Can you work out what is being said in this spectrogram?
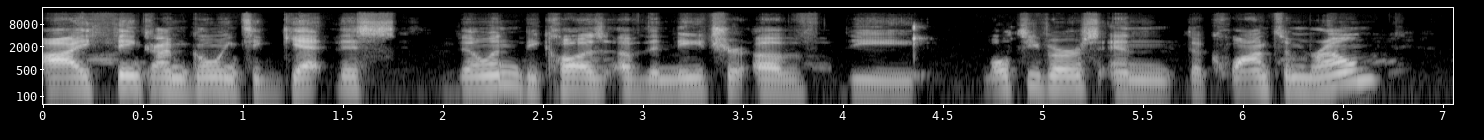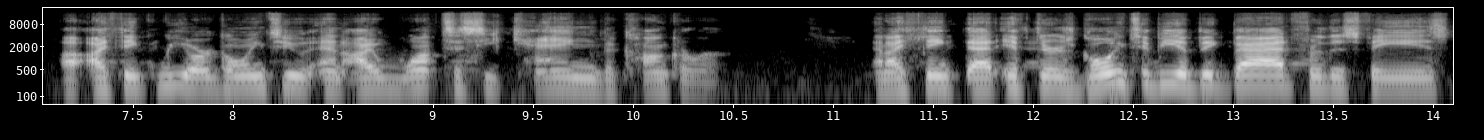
I think I'm going to get this villain because of the nature of the multiverse and the quantum realm. Uh, I think we are going to, and I want to see Kang the Conqueror. And I think that if there's going to be a big bad for this phase,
